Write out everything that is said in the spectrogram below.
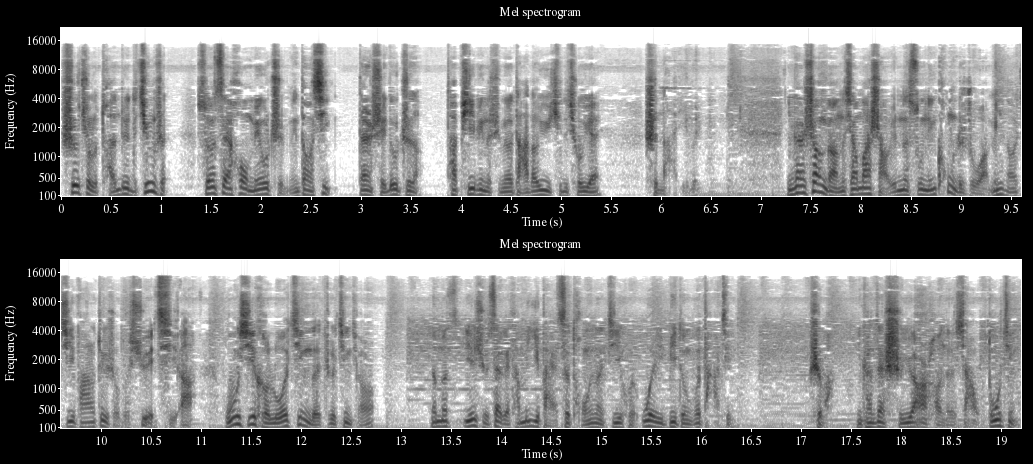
失去了团队的精神。虽然赛后没有指名道姓，但是谁都知道，他批评的是没有达到预期的球员是哪一位。你看上港呢，想把少云的苏宁控制住啊，没想到激发了对手的血气啊！吴曦和罗静的这个进球，那么也许再给他们一百次同样的机会，未必都能够打进，是吧？你看在十月二号那个下午都进了。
